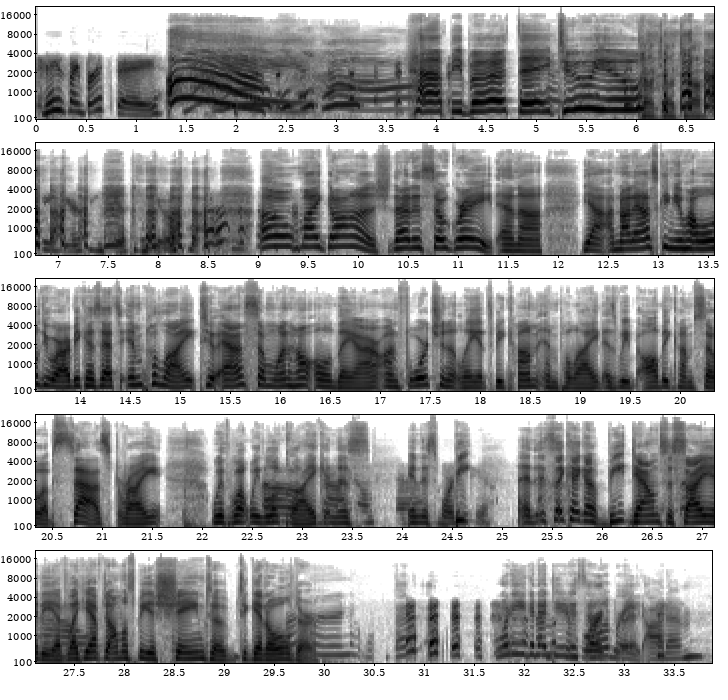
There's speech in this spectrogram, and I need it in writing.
Today's my birthday. Ah! Happy birthday to you. Cha cha cha. Thank you, thank you, thank you. oh my gosh, that is so great. And uh yeah, I'm not asking you how old you are because that's impolite to ask someone how old they are. Unfortunately, it's become impolite as we've all become so obsessed, right, with what we look Oh, like yeah, in this in this beat and it's like, like a beat down society of like you have to almost be ashamed to to get older. That- uh, what are you gonna I'm do to forward to celebrate. Autumn?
